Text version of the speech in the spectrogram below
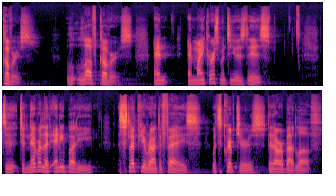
covers love covers and and my encouragement to you is this to to never let anybody slap you around the face with scriptures that are about love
